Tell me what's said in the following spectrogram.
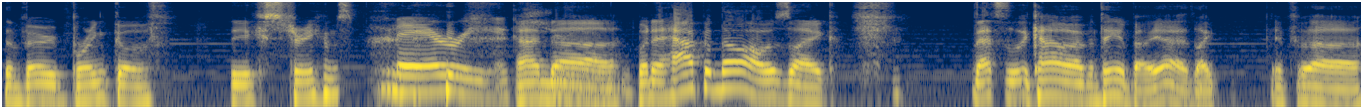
the very brink of the extremes. Very And uh when it happened though, I was like that's kind of what I've been thinking about. Yeah, like if uh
